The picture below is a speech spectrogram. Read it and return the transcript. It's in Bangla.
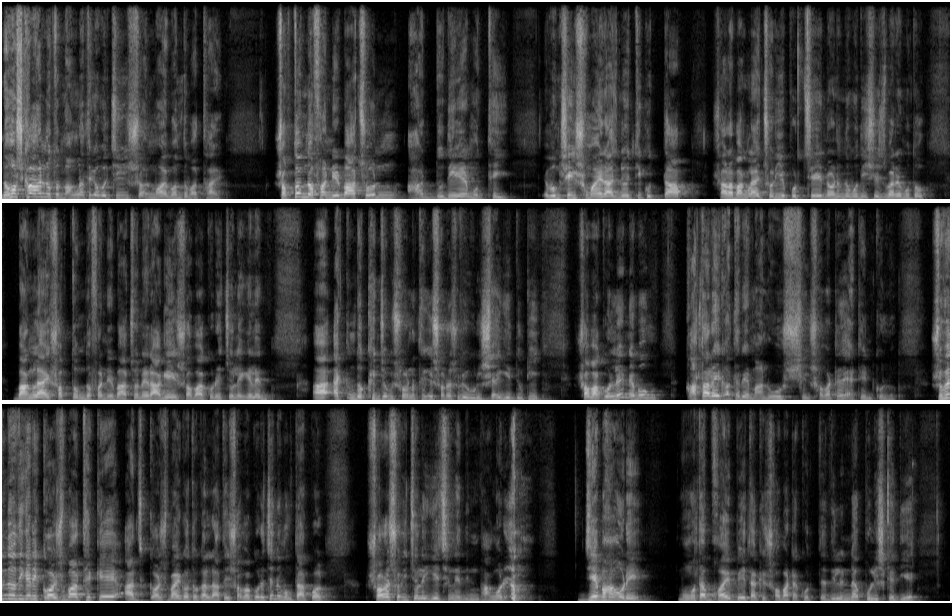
নমস্কার, নতুন বাংলা থেকে বলছি সন্ময় বন্দ্যোপাধ্যায়। সপ্তম দফার নির্বাচন আর দুদিনের মধ্যেই এবং সেই সময় রাজনৈতিক উত্তাপ সারা বাংলায় ছড়িয়ে পড়ছে। নরেন্দ্র মোদী শেষবারের মতো বাংলায় সপ্তম দফার নির্বাচনের আগে সভা করে চলে গেলেন। একদম দক্ষিণ চব্বিশ পরগনা থেকে সরাসরি উড়িষ্যায় গিয়ে দুটি সভা করলেন এবং কাতারে কাতারে মানুষ সেই সভাটা অ্যাটেন্ড করল। শুভেন্দু অধিকারী কসবা থেকে আজ কসবায় গতকাল রাতে সভা করেছেন এবং তারপর সরাসরি চলে গিয়েছেন এদিন ভাঙড়ে। যে ভাঙড়ে মমতা ভয় পেয়ে তাকে সভাটা করতে দিলেন না, পুলিশকে দিয়ে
